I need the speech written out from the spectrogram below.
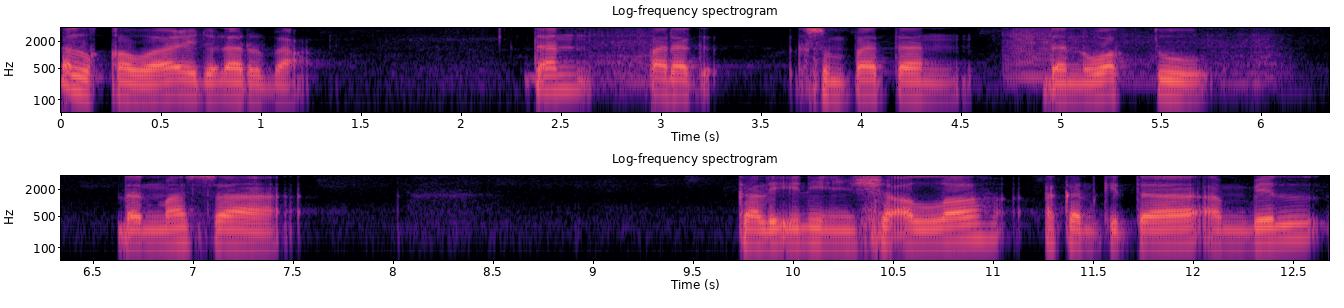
Al-Qawaidul Arba' dan pada kesempatan dan waktu dan masa kali ini insya-Allah akan kita ambil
